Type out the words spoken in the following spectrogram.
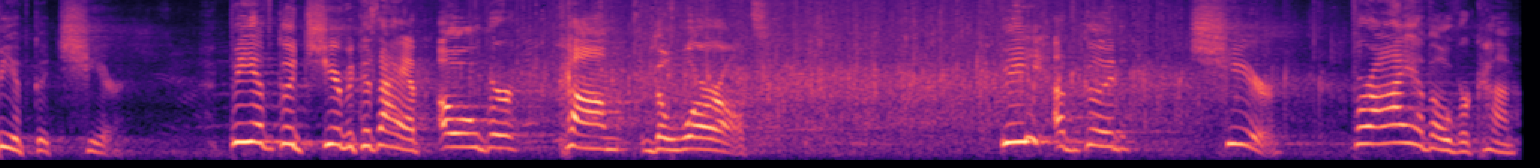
be of good cheer. Be of good cheer because I have overcome the world. Be of good cheer, for I have overcome.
